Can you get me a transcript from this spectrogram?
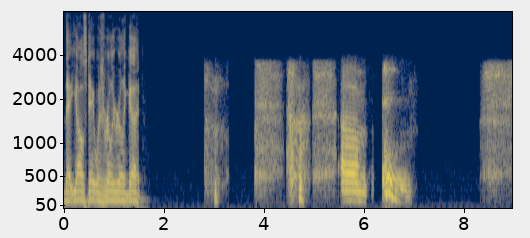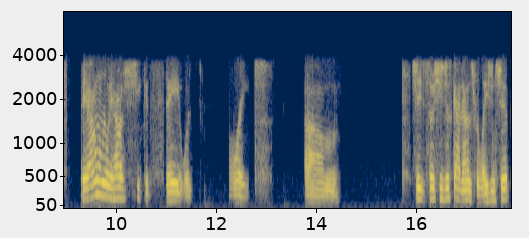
that y'all's date was really, really good. um. yeah, I don't know really how she could say it was great. Um. She so she just got out of this relationship,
